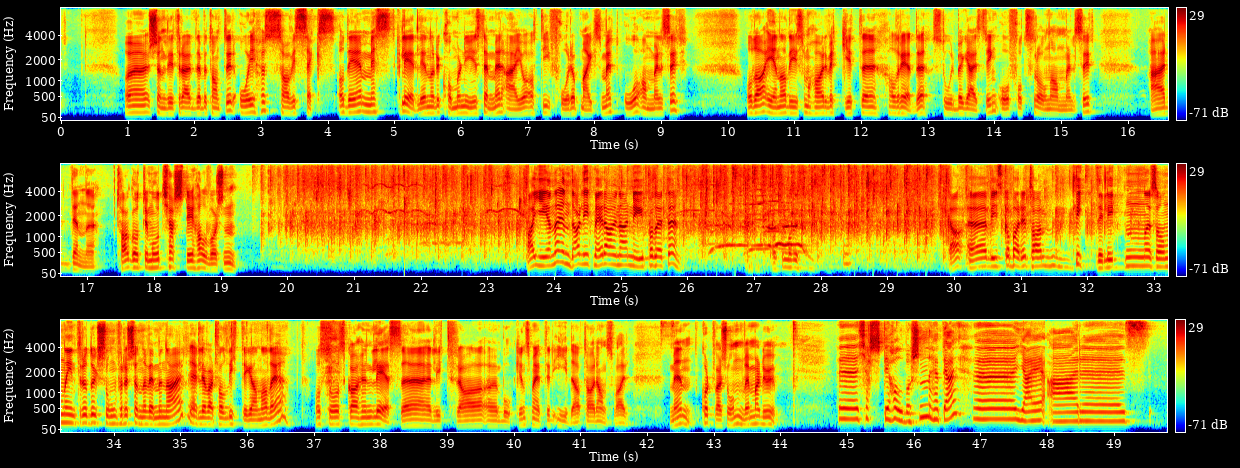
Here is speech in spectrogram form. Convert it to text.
eh, Skjønnlitterære debutanter. Og i høst har vi seks. Og det mest gledelige når det kommer nye stemmer, er jo at de får oppmerksomhet og anmeldelser. Og da en av de som har vekket eh, allerede stor begeistring og fått strålende anmeldelser, er denne. Ta godt imot Kjersti Halvorsen. Ja, Gi henne enda litt mer, hun er ny på dette. Ja, eh, Vi skal bare ta en bitte liten sånn introduksjon for å skjønne hvem hun er. Eller i hvert fall litt grann av det. Og så skal hun lese litt fra eh, boken som heter 'Ida tar ansvar'. Men kortversjonen, hvem er du? Eh, Kjersti Halvorsen heter jeg. Eh, Jeg er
